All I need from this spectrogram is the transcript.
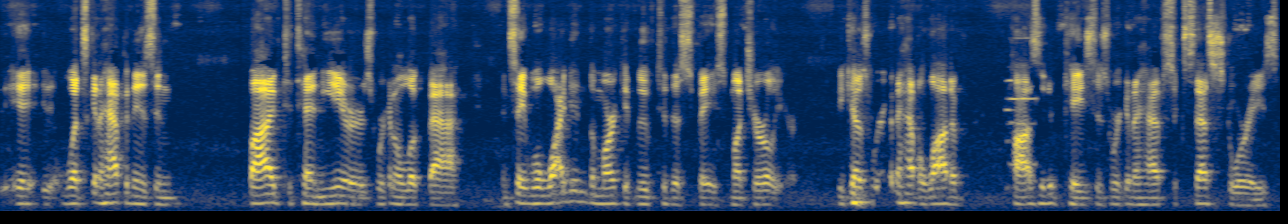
it, what's going to happen is in five to ten years, we're going to look back and say, well, why didn't the market move to this space much earlier? Because we're going to have a lot of positive cases, we're going to have success stories,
